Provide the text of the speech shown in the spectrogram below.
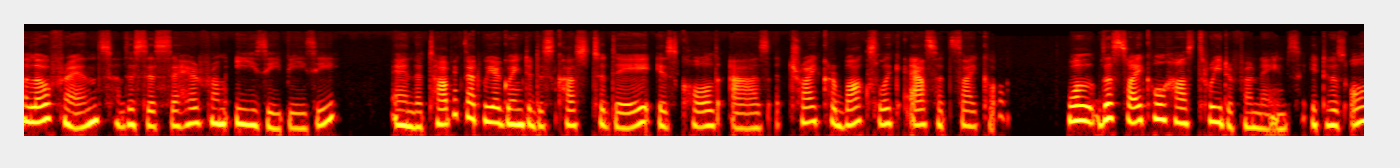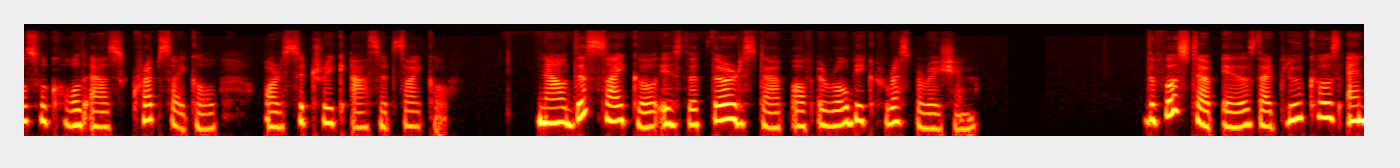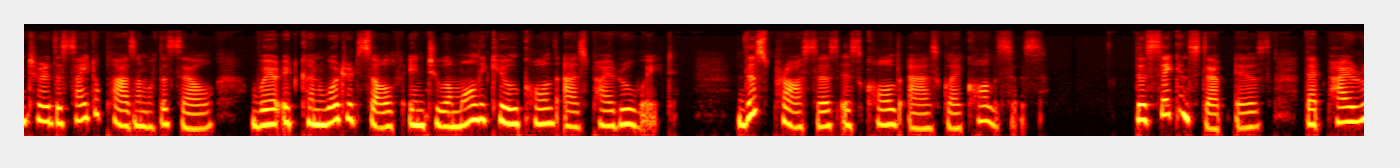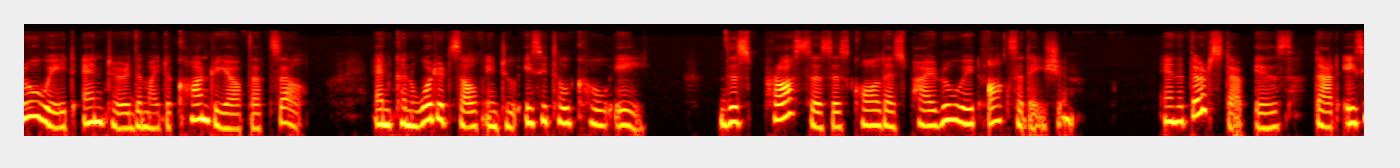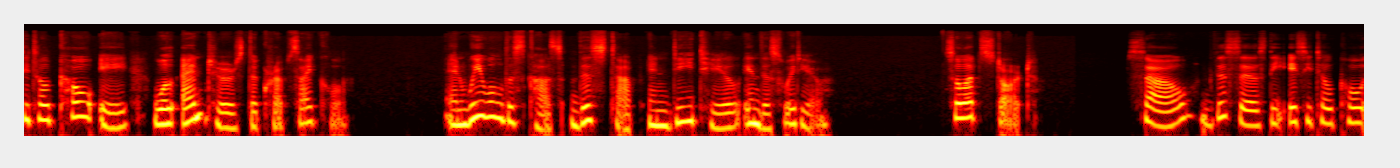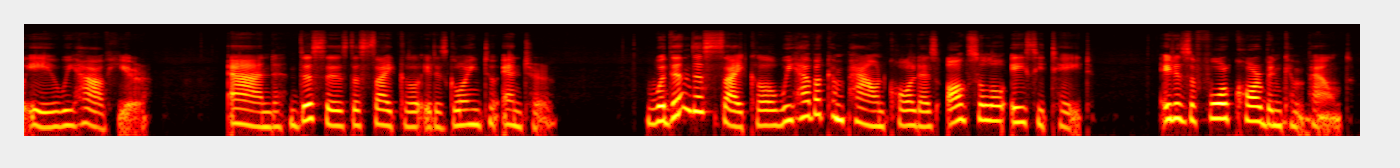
Hello friends, this is Seher from Easy Peasy and the topic that we are going to discuss today is called as tricarboxylic acid cycle. Well, this cycle has three different names. It is also called as Krebs cycle or citric acid cycle. Now, this cycle is the third step of aerobic respiration. The first step is that glucose enters the cytoplasm of the cell where it converts itself into a molecule called as pyruvate. This process is called as glycolysis. The second step is that pyruvate enter the mitochondria of that cell and convert itself into acetyl-CoA. This process is called as pyruvate oxidation. And the third step is that acetyl-CoA will enter the Krebs cycle and we will discuss this step in detail in this video. So let's start. So this is the acetyl-CoA we have here. And this is the cycle it is going to enter. Within this cycle, we have a compound called as oxaloacetate. It is a four-carbon compound.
